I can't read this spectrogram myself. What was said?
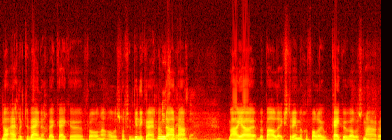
Nou, eigenlijk te weinig. Wij kijken vooral naar alles wat we binnenkrijgen aan Nu data. gebeurt, ja. Maar ja, bepaalde extreme gevallen kijken we wel eens naar. Eh,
